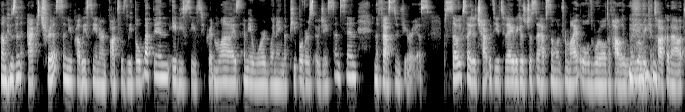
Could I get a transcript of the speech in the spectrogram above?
um, who's an actress, and you've probably seen her in Fox's Lethal Weapon, ABC's Secret and Lies, Emmy Award winning The People vs. O.J. Simpson, and The Fast and Furious. I'm so excited to chat with you today because just to have someone from my old world of Hollywood where we can talk about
